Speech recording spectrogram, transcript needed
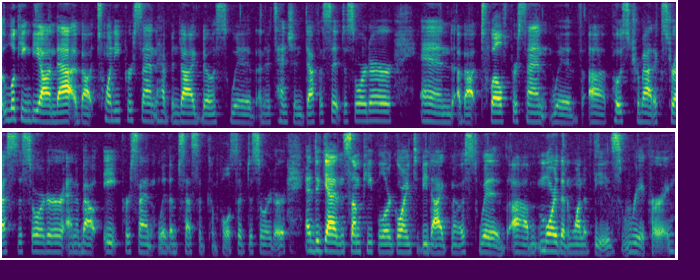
looking beyond that, about 20% have been diagnosed with an attention deficit disorder, and about 12% with uh, post traumatic stress disorder, and about 8% with obsessive compulsive disorder. And again, some people are going to be diagnosed with um, more than one of these reoccurring.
